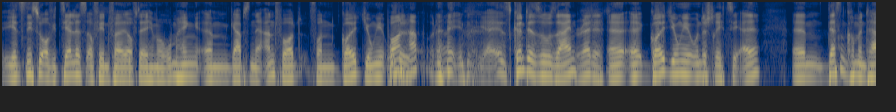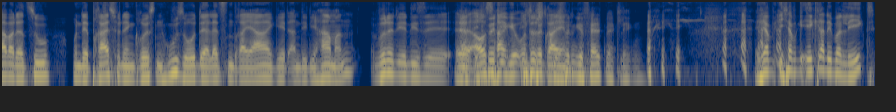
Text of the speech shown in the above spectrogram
jetzt nicht so offizielles, auf jeden Fall, auf der ich immer rumhänge, ähm, gab es eine Antwort von Goldjunge. Pornhub, oder was? ja, es könnte so sein. Reddit. Äh, äh, Goldjunge-CL. Ähm, dessen Kommentar war dazu, und der Preis für den größten Huso der letzten drei Jahre geht an Didi Hamann. Würdet ihr diese äh, Ja, würd Aussage würd- unterstreichen? Ich würde ein Gefällt mir klicken. ich habe ich hab eh gerade überlegt,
